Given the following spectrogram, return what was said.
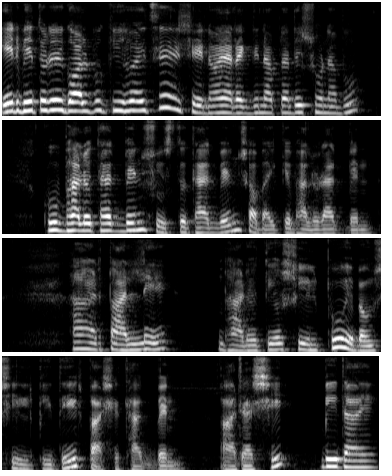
এর ভেতরের গল্প কি হয়েছে, সে নয় আর একদিন আপনাদের শোনাবো। খুব ভালো থাকবেন, সুস্থ থাকবেন, সবাইকে ভালো রাখবেন। আর পারলে ভারতীয় শিল্প এবং শিল্পীদের পাশে থাকবেন। আজ আসি, বিদায়।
